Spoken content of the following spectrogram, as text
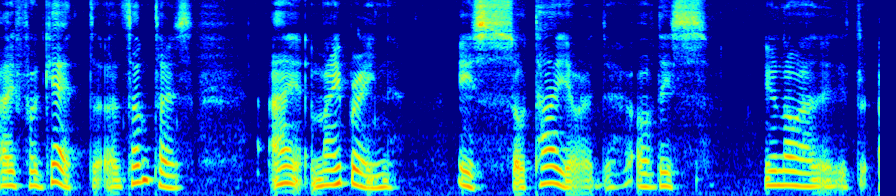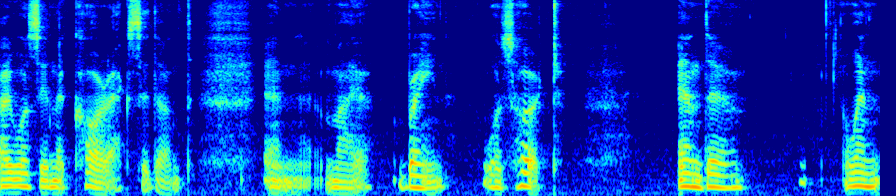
I forget, uh, sometimes I my brain is so tired of this. You know, it, I was in a car accident, and my brain was hurt. And uh, when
